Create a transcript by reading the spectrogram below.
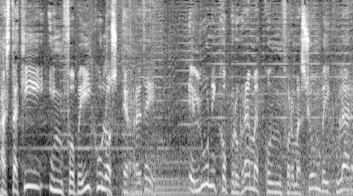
Hasta aquí Infovehículos RD, el único programa con información vehicular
